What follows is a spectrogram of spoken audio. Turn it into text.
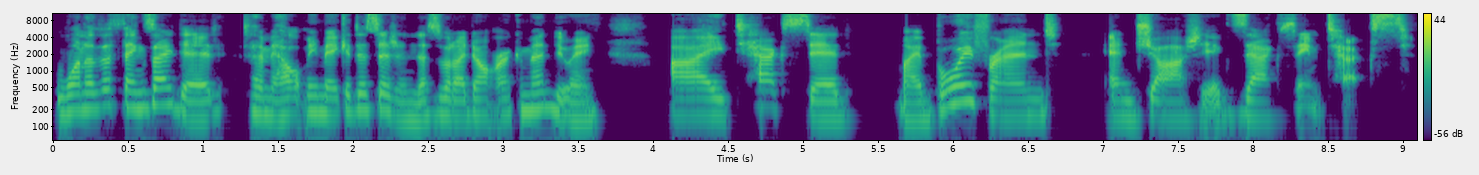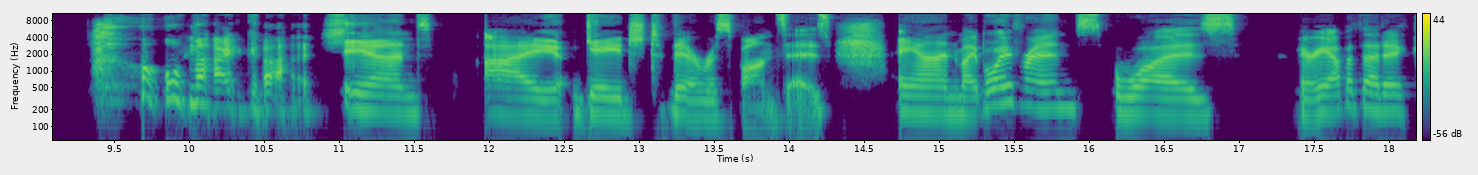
one of the things I did to help me make a decision, this is what I don't recommend doing. I texted my boyfriend and Josh the exact same text. oh my gosh. And I gauged their responses. And my boyfriend was very apathetic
